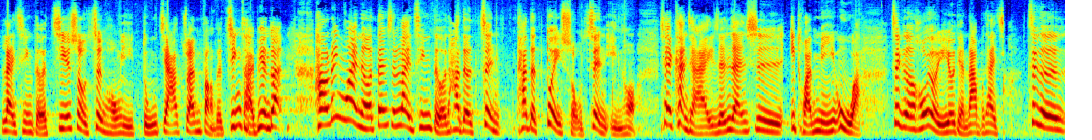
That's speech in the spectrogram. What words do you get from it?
赖清德接受郑红怡独家专访的精彩片段。好，另外呢，但是赖清德他的阵他的对手阵营哦，现在看起来仍然是一团迷雾啊。这个侯友谊有点拉不太起，这个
